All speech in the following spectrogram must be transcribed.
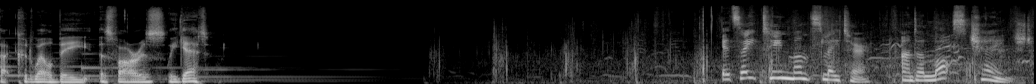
that could well be as far as we get. It's 18 months later, and a lot's changed.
